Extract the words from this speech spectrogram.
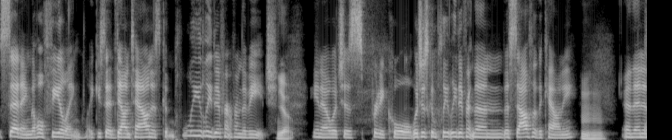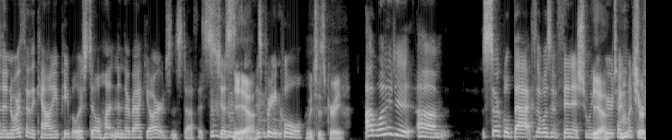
setting, the whole feeling, like you said, downtown is completely different from the beach. Yeah. You know, which is pretty cool. Which is completely different than the south of the county. hmm And then in the north of the county, people are still hunting in their backyards and stuff. It's just, Yeah. it's pretty cool. Which is great. I wanted to um, circle back because I wasn't finished when Yeah. you were talking Mhm, about your,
